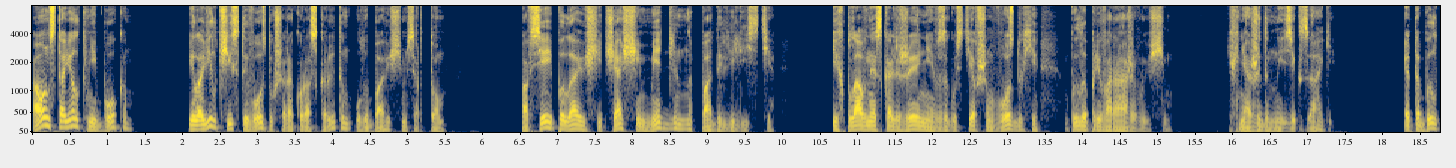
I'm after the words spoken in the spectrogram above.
А он стоял к ней боком и ловил чистый воздух широко раскрытым, улыбающимся ртом. По всей пылающей чаще медленно падали листья. Их плавное скольжение в загустевшем воздухе было привораживающим их неожиданные зигзаги. Это был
